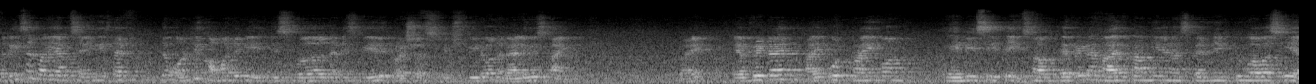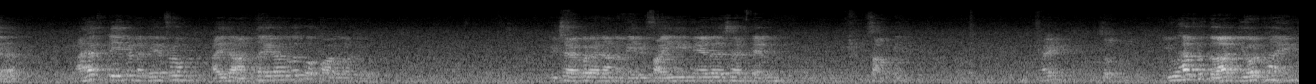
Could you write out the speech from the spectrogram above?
The reason why I'm saying is that the only commodity in this world that is really precious, which we don't value, is time. Right? Every time I put time on ABC things, now every time I have come here and I'm spending two hours here, I have taken away from either Antyra work or work. Which I could have done maybe five emailers and ten something. Right? So you have to guard your time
